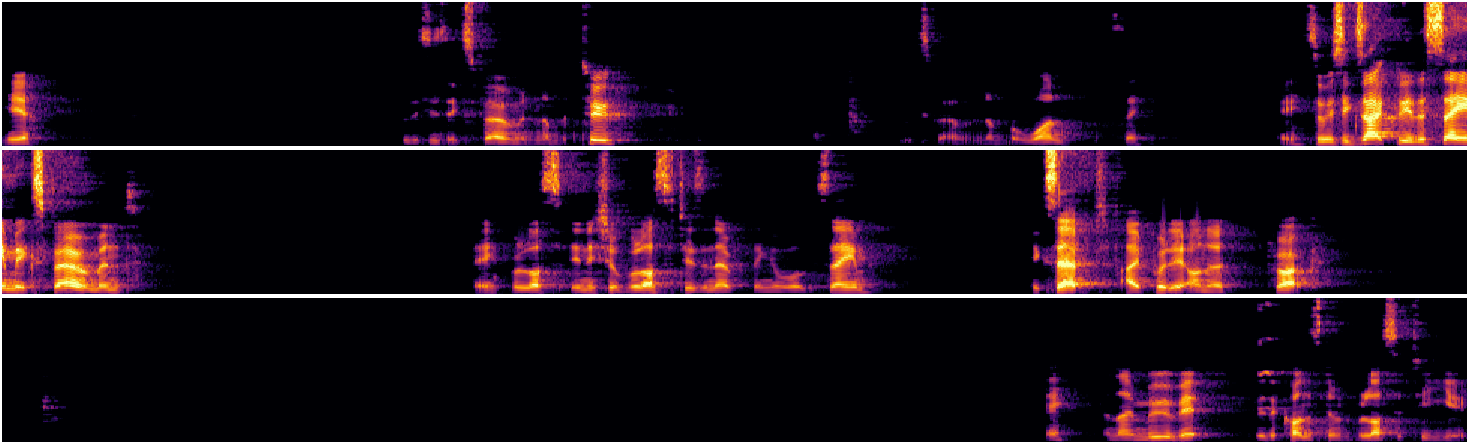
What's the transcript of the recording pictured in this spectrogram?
Here. So this is experiment number two. Experiment number one, say. Okay, so it's exactly the same experiment. Okay, Veloc initial velocities and everything are all the same, except I put it on a truck Okay, and I move it with a constant velocity u.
